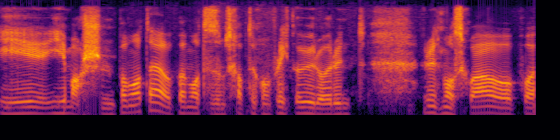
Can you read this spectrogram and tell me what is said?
i, i, marsjen, på en måte, og på en måte som skapte konflikt og uro rundt, rundt Moskva. Og på,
